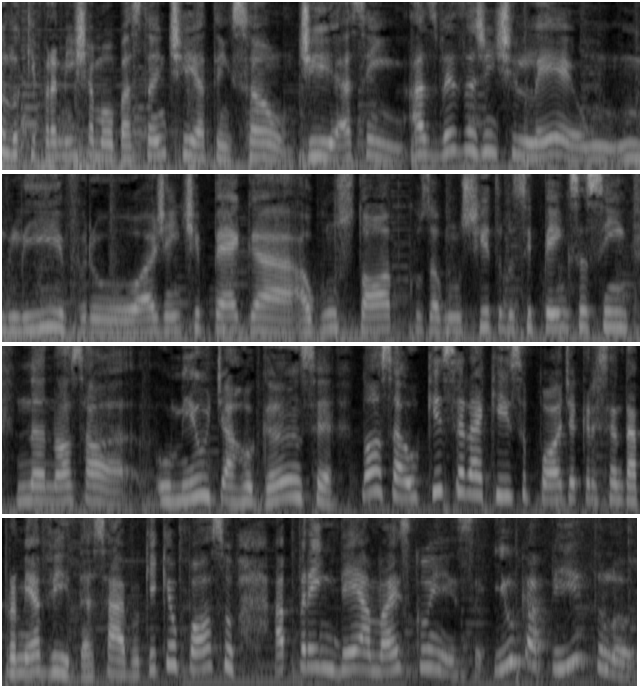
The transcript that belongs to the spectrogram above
Capítulo que pra mim chamou bastante atenção, de assim, às vezes a gente lê um, um livro, a gente pega alguns tópicos, alguns títulos e pensa assim, na nossa humilde arrogância, nossa, o que será que isso pode acrescentar pra minha vida, sabe? O que que eu posso aprender a mais com isso? E o capítulo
